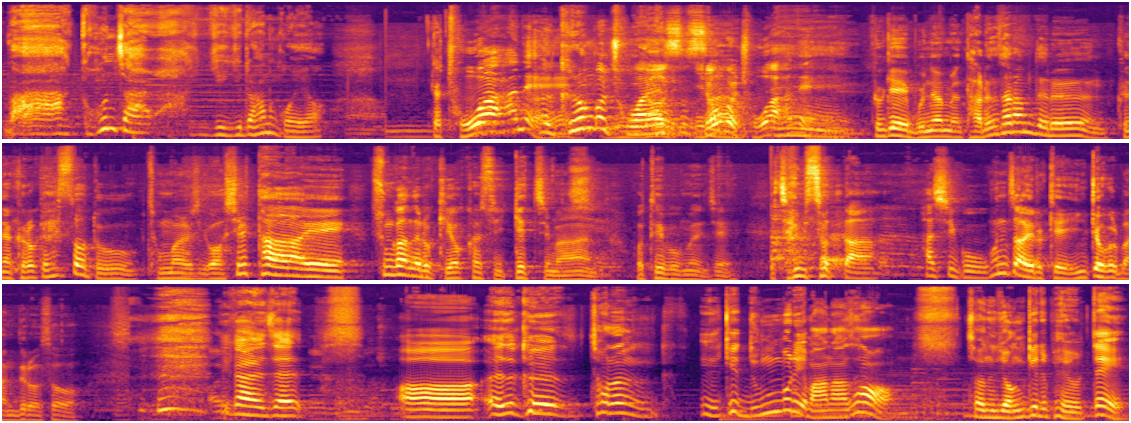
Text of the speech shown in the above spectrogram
막 혼자 막 얘기를 하는 거예요. 그러니까 좋아하네. 그런 걸 좋아했었어요. 이런 걸 좋아하네. 네. 그게 뭐냐면 다른 사람들은 그냥 그렇게 했어도 정말 이거 싫다의 순간으로 기억할 수 있겠지만 어떻게 보면 이제 재밌었다 하시고 혼자 이렇게 인격을 만들어서 그러니까 이제 어 그래서 그 저는 이렇게 눈물이 많아서 저는 연기를 배울 때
